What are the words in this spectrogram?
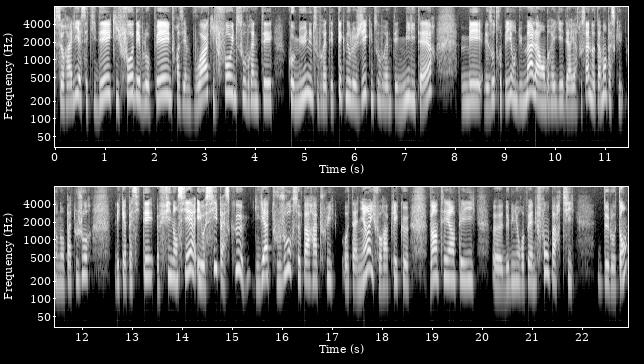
se rallient à cette idée qu'il faut développer une troisième voie, qu'il faut une souveraineté commune, une souveraineté technologique, une souveraineté militaire. Mais les autres pays ont du mal à embrayer derrière tout ça, notamment parce qu'ils n'ont pas toujours les capacités financières et aussi parce qu'il y a toujours ce parapluie otanien. Il faut rappeler que 21 pays euh, de l'Union européenne font partie de l'OTAN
